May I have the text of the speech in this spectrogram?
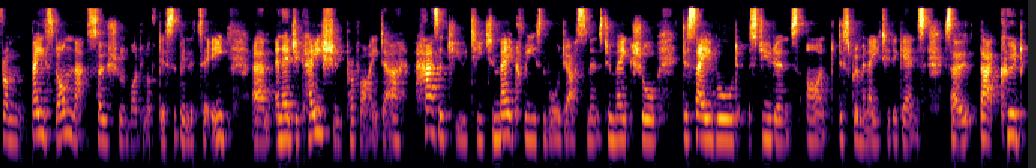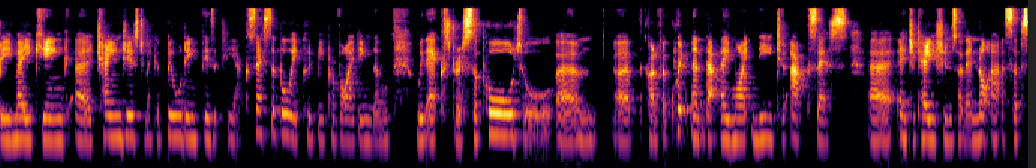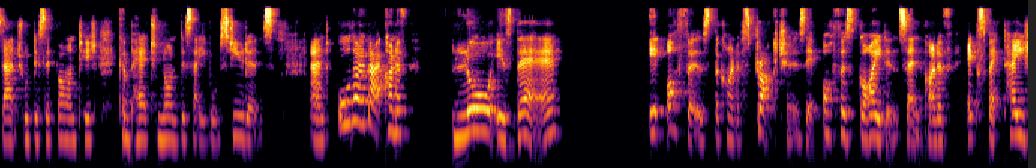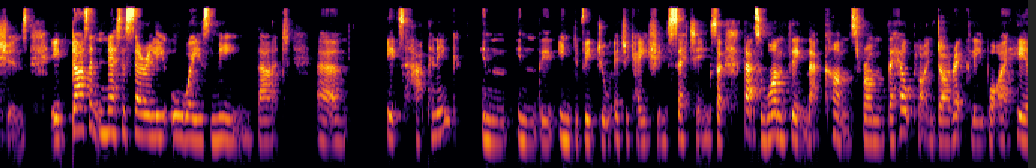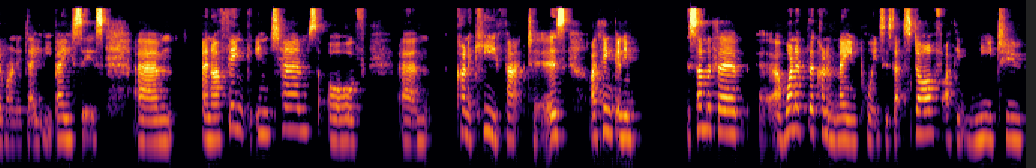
from based on that social model of disability, um, an education provider has a duty to make reasonable adjustments to make sure disabled students aren't discriminated against. So that could be making uh, changes to make a building physically accessible. It could be providing them with extra support or um, uh, kind of equipment that they might need to access uh, education so they're not at a substantial disadvantage compared to non disabled students. And although that kind of law is there, it offers the kind of structures, it offers guidance and kind of expectations. It doesn't necessarily always mean that um, it's happening in in the individual education setting so that's one thing that comes from the helpline directly what i hear on a daily basis um, and i think in terms of um, kind of key factors i think an some of the uh, one of the kind of main points is that staff i think need to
